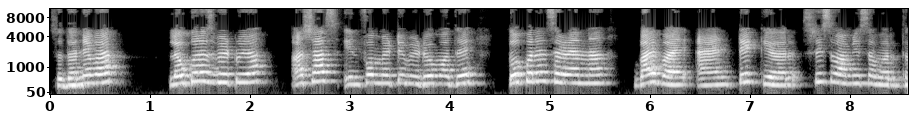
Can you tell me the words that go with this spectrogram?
सो धन्यवाद. लवकरच भेटूया अशाच इन्फॉर्मेटिव्ह व्हिडिओमध्ये तोपर्यंत सगळ्यांना bye bye and take care Shri Swami Samarth.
